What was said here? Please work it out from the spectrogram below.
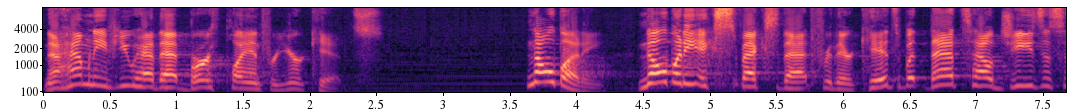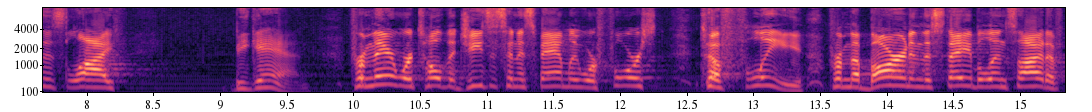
Now, how many of you had that birth plan for your kids? Nobody. Nobody expects that for their kids, but that's how Jesus' life began. From there, we're told that Jesus and his family were forced to flee from the barn and the stable inside of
